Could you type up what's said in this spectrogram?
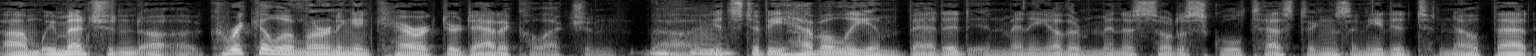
um, we mentioned uh, curricular learning and character data collection. Uh, Mm-hmm. It's to be heavily embedded in many other Minnesota school testings. I needed to note that,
